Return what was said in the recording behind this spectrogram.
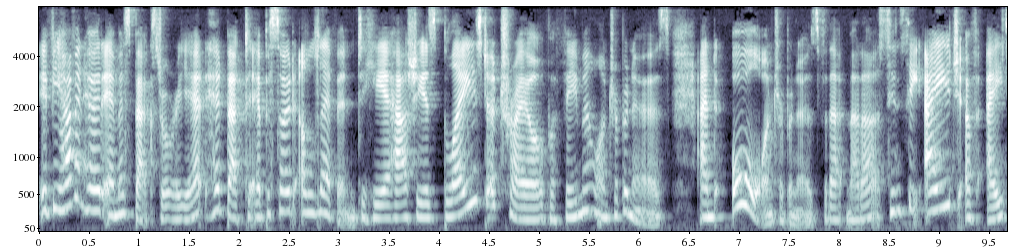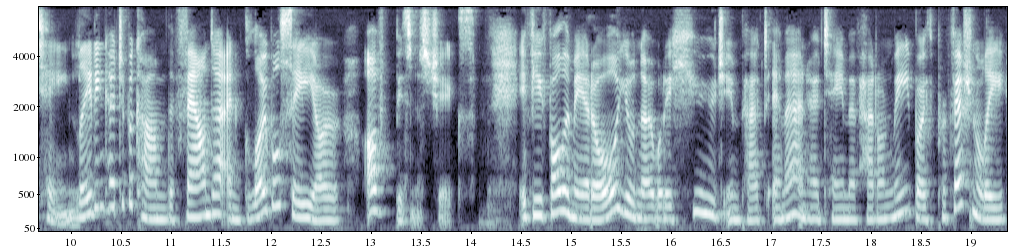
If you haven't heard Emma's backstory yet, head back to episode 11 to hear how she has blazed a trail for female entrepreneurs, and all entrepreneurs for that matter, since the age of 18, leading her to become the founder and global CEO of Business Chicks. If you follow me at all, you'll know what a huge impact Emma and her team have had on me, both professionally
